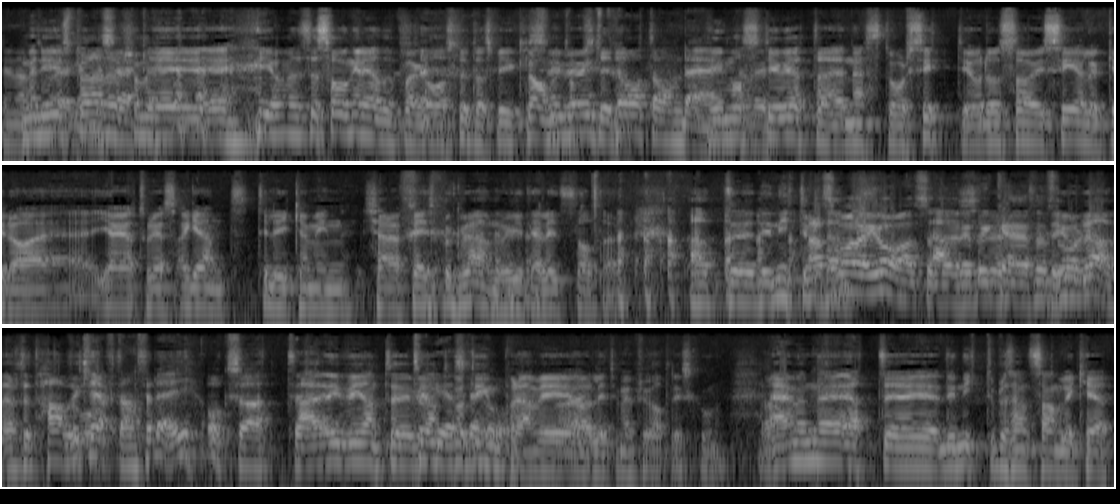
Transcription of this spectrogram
med Men det är ju spännande eftersom ja, men säsongen är ändå på väg att avslutas. Vi är klara Så vi med toppstriden. prata om det. Vi måste ju veta nästa år City och då sa ju Seluk idag, eh, Yahya Tourés agent, tillika min kära Facebook-vän, vilket jag är lite stolt över. Att eh, det är 90%. Han svarar ja alltså. Alltså, det skickar jag det gjorde han förfrågan. efter ett halvår. Bekräftar han för dig också att... Nej, vi har inte, vi har inte gått in på den. Vi Nej. har lite mer privat diskussion. Nej men eh, att eh, det är 90% sannolikhet,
